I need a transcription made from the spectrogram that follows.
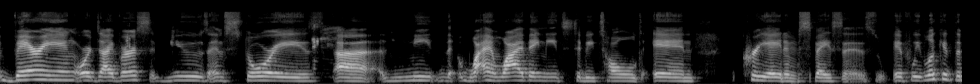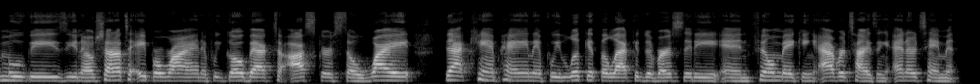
varying or diverse views and stories uh, need and why they needs to be told in creative spaces. If we look at the movies, you know, shout out to April Reign. If we go back to Oscar So White, that campaign, if we look at the lack of diversity in filmmaking, advertising, entertainment,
